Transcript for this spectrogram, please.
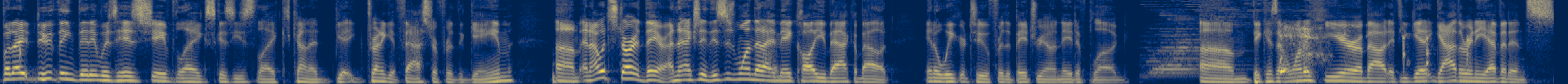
But I do think that it was his shaved legs because he's like kind of trying to get faster for the game. Um, and I would start there. And actually, this is one that I may call you back about in a week or two for the Patreon native plug, um, because I want to hear about if you get gather any evidence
